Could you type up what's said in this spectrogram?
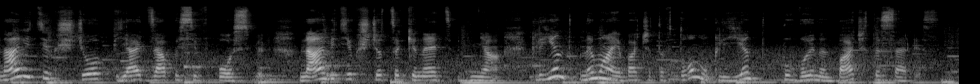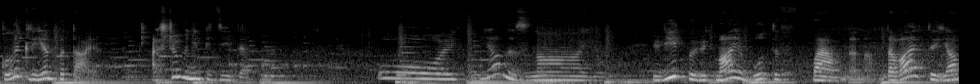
навіть якщо 5 записів поспіль, навіть якщо це кінець дня. Клієнт не має бачити в тому, клієнт повинен бачити сервіс. Коли клієнт питає, а що мені підійде? Ой, я не знаю. Відповідь має бути впевнена. Давайте я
